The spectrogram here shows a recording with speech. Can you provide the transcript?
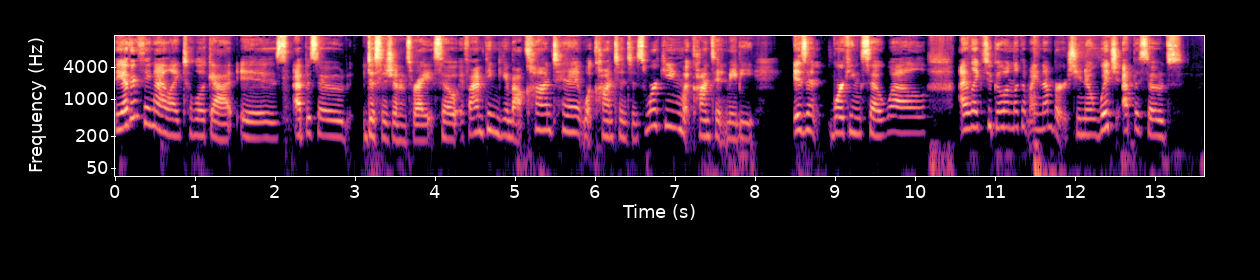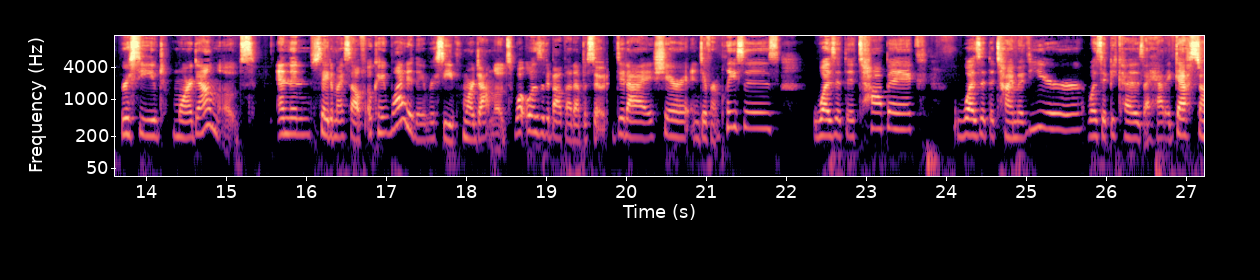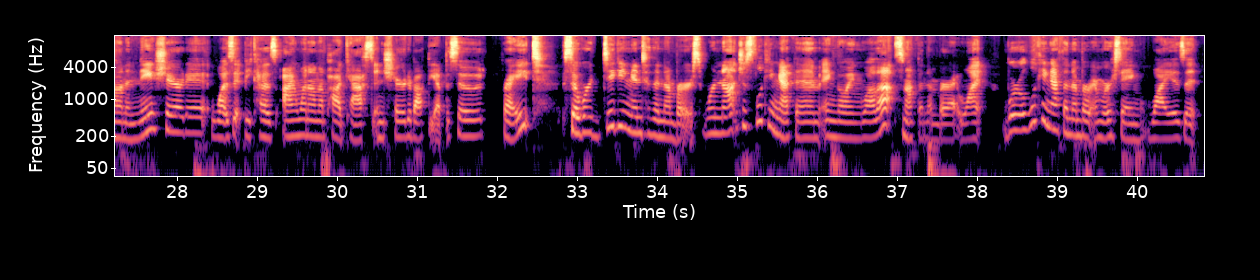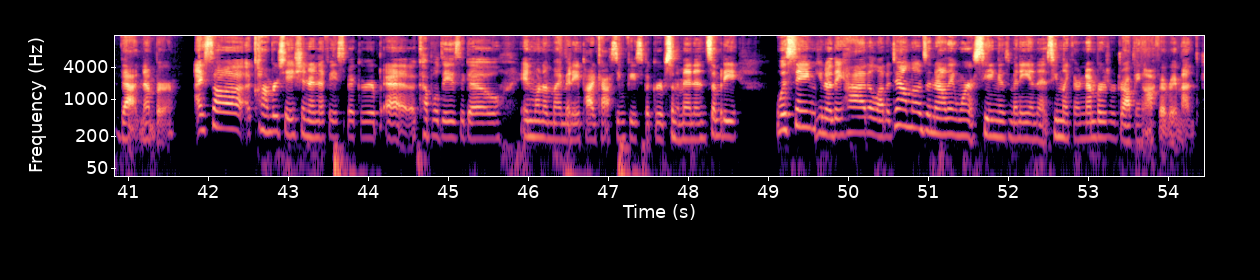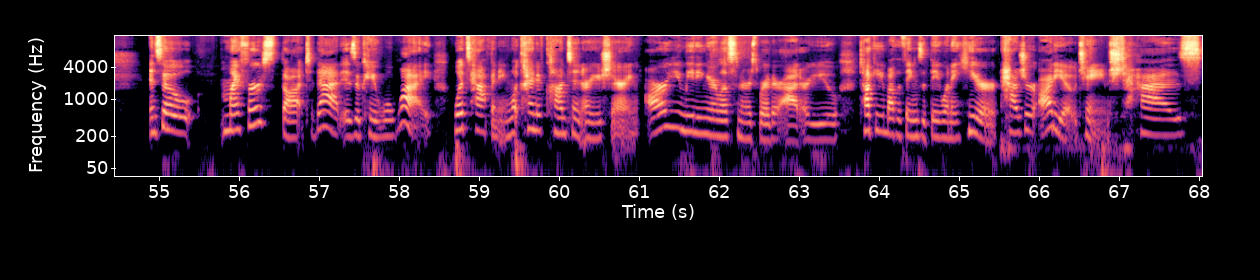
The other thing I like to look at is episode decisions, right? So if I'm thinking about content, what content is working, what content maybe isn't working so well, I like to go and look at my numbers. You know, which episodes received more downloads? And then say to myself, okay, why did they receive more downloads? What was it about that episode? Did I share it in different places? Was it the topic? Was it the time of year? Was it because I had a guest on and they shared it? Was it because I went on a podcast and shared about the episode? Right? So we're digging into the numbers. We're not just looking at them and going, well, that's not the number I want. We're looking at the number and we're saying, why is it that number? I saw a conversation in a Facebook group uh, a couple days ago in one of my many podcasting Facebook groups that I'm in, and somebody was saying, you know, they had a lot of downloads and now they weren't seeing as many, and it seemed like their numbers were dropping off every month. And so my first thought to that is okay, well, why? What's happening? What kind of content are you sharing? Are you meeting your listeners where they're at? Are you talking about the things that they want to hear? Has your audio changed? Has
